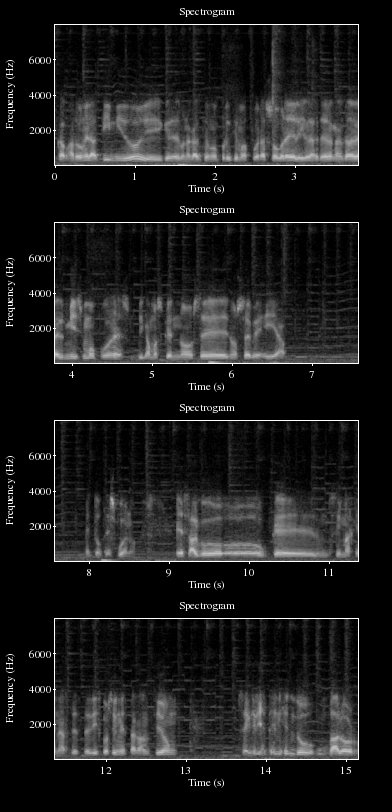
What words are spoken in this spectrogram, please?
Camarón era tímido y que una canción por encima fuera sobre él y la tenga cantar él mismo, pues digamos que no se, no se veía. Entonces, bueno, es algo que, si imaginarse este disco sin esta canción, seguiría teniendo un valor,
